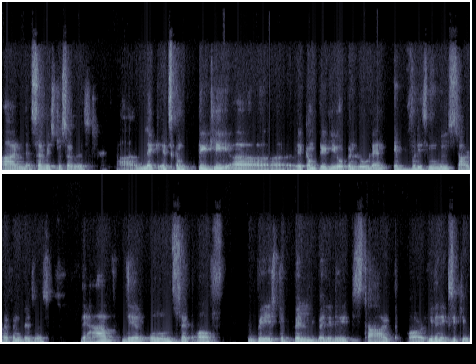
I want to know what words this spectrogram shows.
And service to service. Um, like it's completely uh, a completely open road, and every single startup and business they have their own set of ways to build, validate, start, or even execute.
